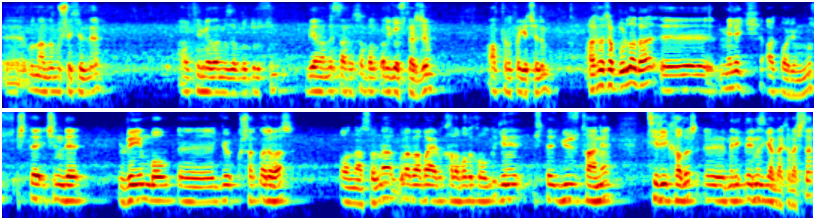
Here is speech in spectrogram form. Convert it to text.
Ee, bunlar da bu şekilde. Artemyalarımız da burada dursun. Bir yandan da size arkadaşlar balıkları göstereceğim. Alt tarafa geçelim. Arkadaşlar burada da e, melek akvaryumumuz. İşte içinde rainbow e, gök kuşakları var. Ondan sonra burada bayağı bir kalabalık oldu. Yeni işte 100 tane tri kalır e, meleklerimiz geldi arkadaşlar.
